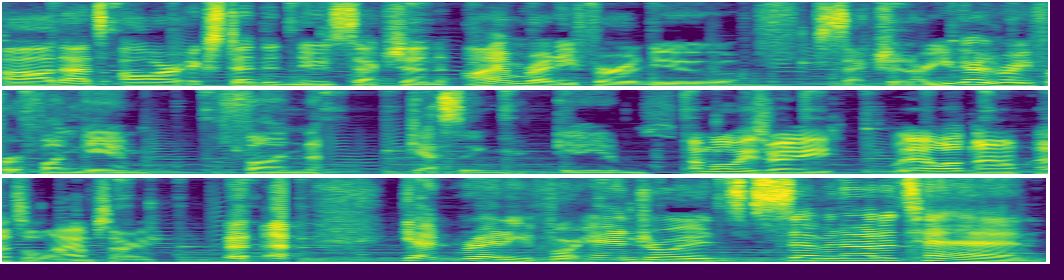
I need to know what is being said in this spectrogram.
Uh, that's our extended news section. I'm ready for a new f- section. Are you guys ready for a fun game? Fun guessing game? I'm always ready. Well, no, that's a lie. I'm sorry. Get ready for Andrew's 7 out of 10.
